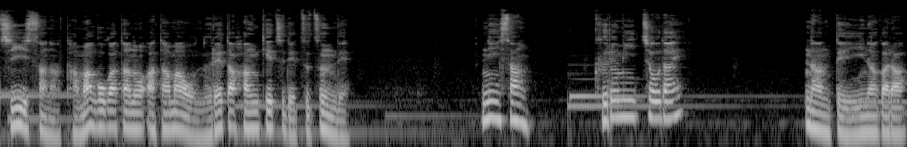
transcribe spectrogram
小さな卵型の頭を濡れたハンケチで包んで、兄さん、くるみちょうだい？なんて言いながら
